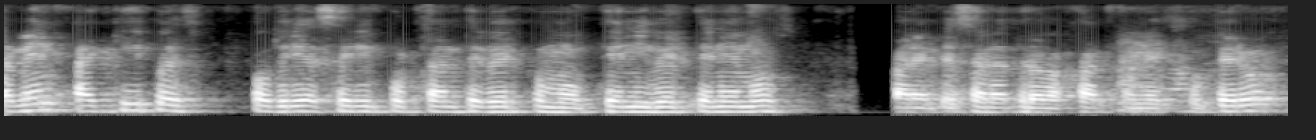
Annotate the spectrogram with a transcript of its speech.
También aquí pues podría ser importante ver como qué nivel tenemos para empezar a trabajar con esto, pero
